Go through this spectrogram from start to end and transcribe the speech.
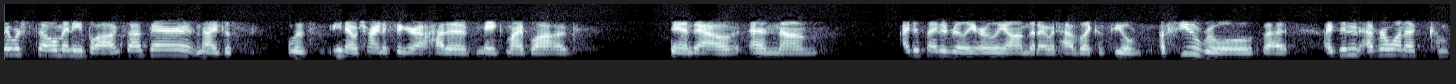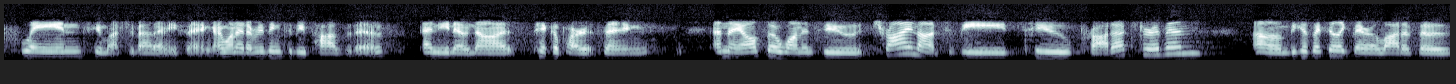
there were so many blogs out there, and I just was you know trying to figure out how to make my blog stand out, and um, I decided really early on that I would have like a few a few rules that I didn't ever want to complain too much about anything. I wanted everything to be positive and you know not pick apart things and they also wanted to try not to be too product driven um, because I feel like there are a lot of those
